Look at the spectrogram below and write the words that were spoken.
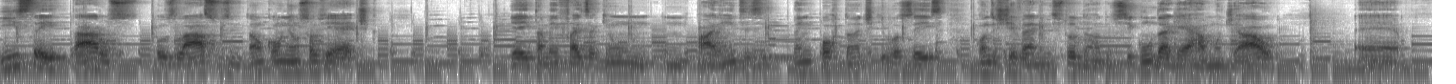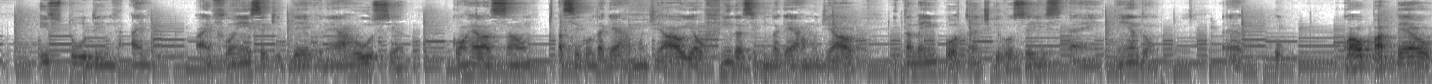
e estreitar os, os laços então com a União Soviética. E aí também faz aqui um, um parêntese bem importante que vocês, quando estiverem estudando Segunda Guerra Mundial, é, estudem a, a, influência que teve né, a Rússia com relação à Segunda Guerra Mundial e ao fim da Segunda Guerra Mundial. E também é importante que vocês é, entendam é, o, qual o papel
